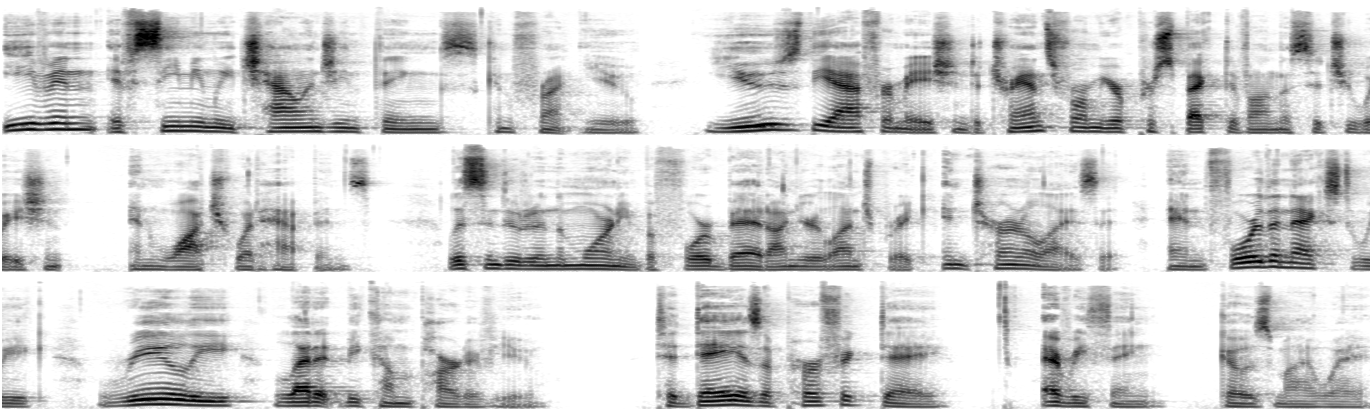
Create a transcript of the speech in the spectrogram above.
Even if seemingly challenging things confront you, use the affirmation to transform your perspective on the situation and watch what happens. Listen to it in the morning, before bed, on your lunch break. Internalize it. And for the next week, really let it become part of you. Today is a perfect day. Everything goes my way.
